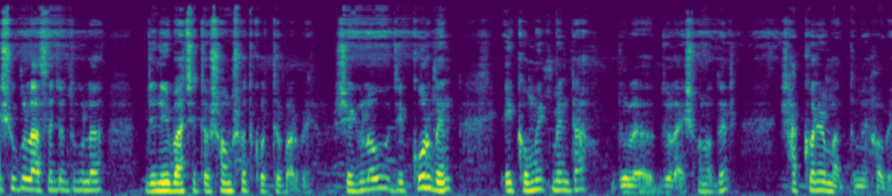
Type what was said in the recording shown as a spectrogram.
ইস্যুগুলো আছে যতগুলো যে নির্বাচিত সংসদ করতে পারবে, সেগুলোও যে করবেন, এই কমিটমেন্টটা জুলাই জুলাই সনদের স্বাক্ষরের মাধ্যমে হবে।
